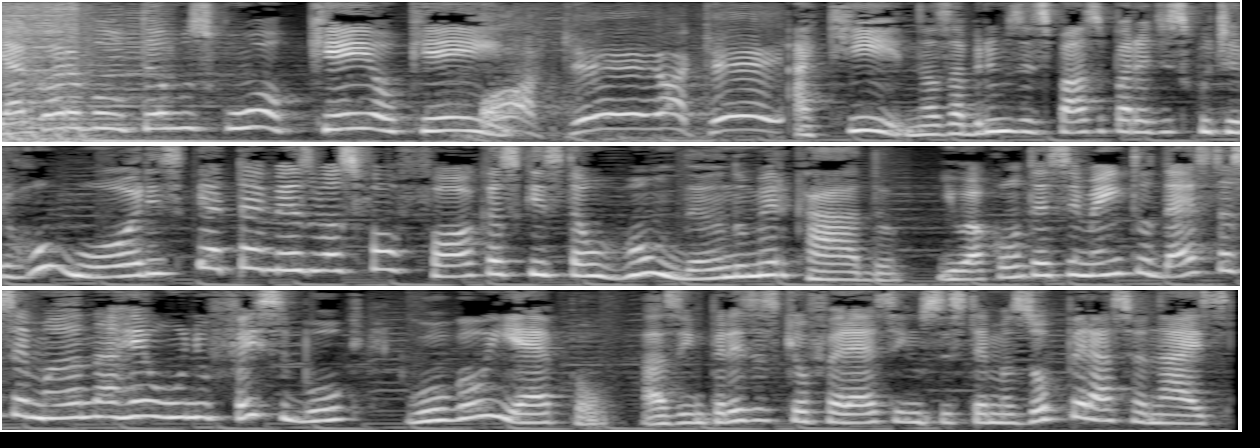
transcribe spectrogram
E agora voltamos com o Ok Ok. Ok, ok. Aqui nós abrimos espaço para discutir rumores e até mesmo as fofocas que estão rondando o mercado. E o acontecimento desta semana reúne o Facebook, Google e Apple. As empresas que oferecem os sistemas operacionais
